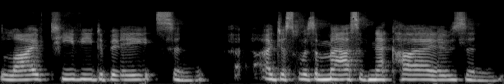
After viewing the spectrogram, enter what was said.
live TV debates, and I just was a mass of neck hives. And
